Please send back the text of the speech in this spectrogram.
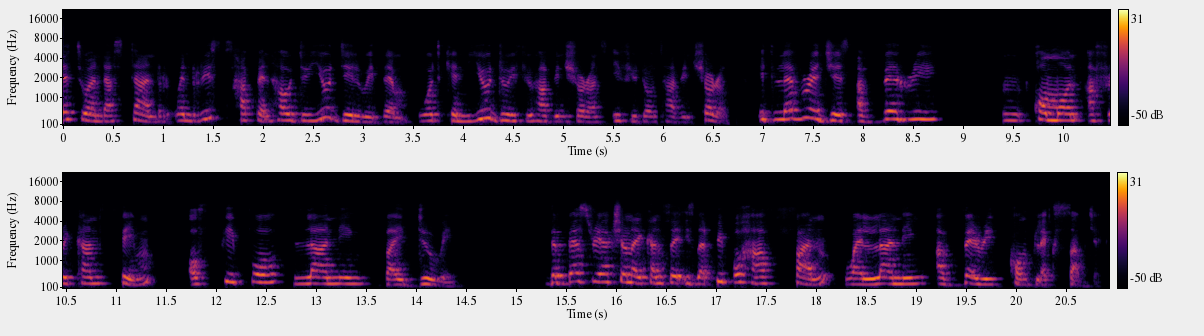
get to understand when risks happen, how do you deal with them? What can you do if you have insurance, if you don't have insurance? It leverages a very um, common African theme of people learning by doing. The best reaction I can say is that people have fun while learning a very complex subject.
